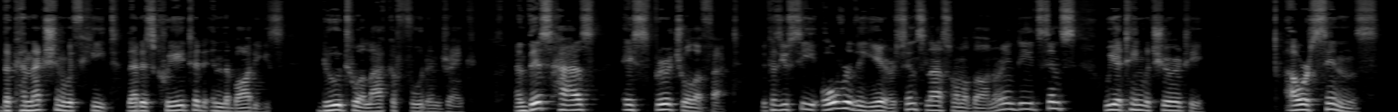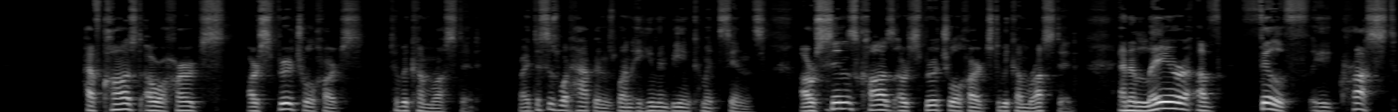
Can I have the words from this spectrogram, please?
the connection with heat that is created in the bodies due to a lack of food and drink. And this has a spiritual effect because you see, over the years, since last Ramadan, or indeed since we attain maturity, our sins have caused our hearts, our spiritual hearts, to become rusted. Right? This is what happens when a human being commits sins. Our sins cause our spiritual hearts to become rusted, and a layer of filth, a crust,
